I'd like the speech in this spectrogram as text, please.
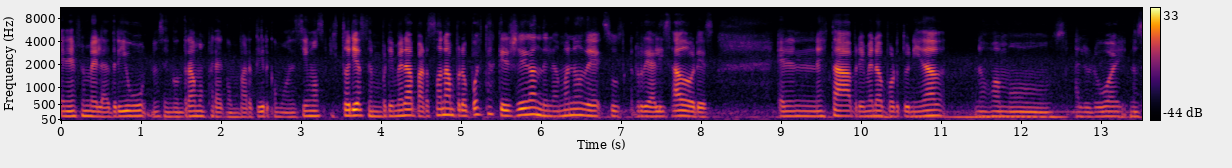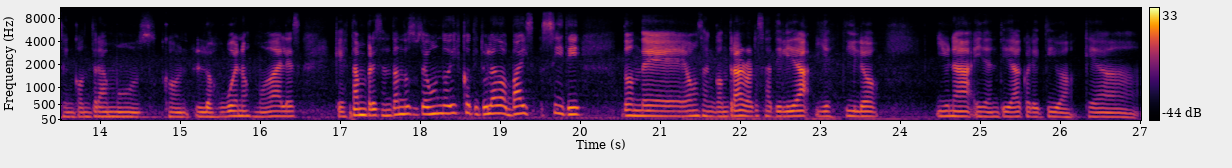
en FM de la Tribu nos encontramos para compartir, como decimos, historias en primera persona, propuestas que llegan de la mano de sus realizadores. En esta primera oportunidad nos vamos al Uruguay, nos encontramos con Los Buenos Modales que están presentando su segundo disco titulado Vice City, donde vamos a encontrar versatilidad y estilo y una identidad colectiva que ha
